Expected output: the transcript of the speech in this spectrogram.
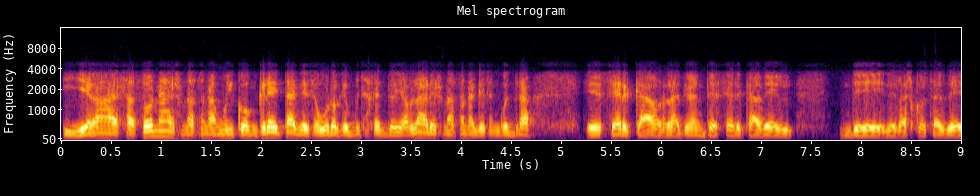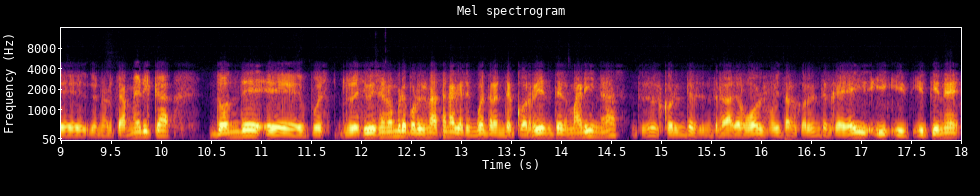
y llegan a esa zona, es una zona muy concreta que seguro que mucha gente oye hablar, es una zona que se encuentra eh, cerca o relativamente cerca del, de, las costas de, Norteamérica, donde eh, pues recibe ese nombre porque es una zona que se encuentra entre corrientes marinas, entre dos corrientes, entre la del Golfo y otras corrientes que hay ahí, y, y, y, tiene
